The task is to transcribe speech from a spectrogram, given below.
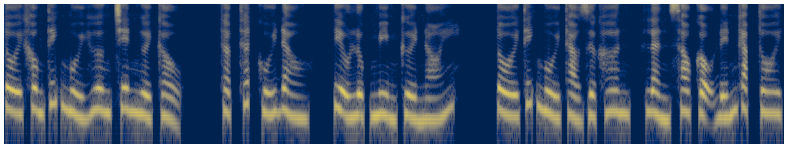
tôi không thích mùi hương trên người cậu. Thập thất cúi đầu, tiểu lục mỉm cười nói, Tôi thích mùi thảo dược hơn, lần sau cậu đến gặp tôi,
